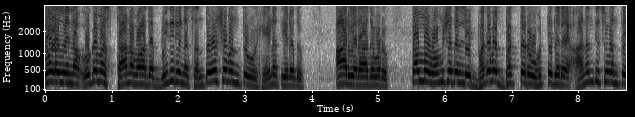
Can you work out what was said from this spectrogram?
ಕೊಳಲಿನ ಉಗಮ ಸ್ಥಾನವಾದ ಬಿದಿರಿನ ಸಂತೋಷವಂತೂ ಹೇಳತೀರದು. ಆರ್ಯರಾದವರು ತಮ್ಮ ವಂಶದಲ್ಲಿ ಭಗವದ್ಭಕ್ತರು ಹುಟ್ಟಿದರೆ ಆನಂದಿಸುವಂತೆ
